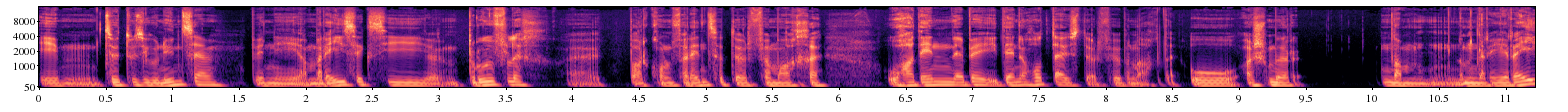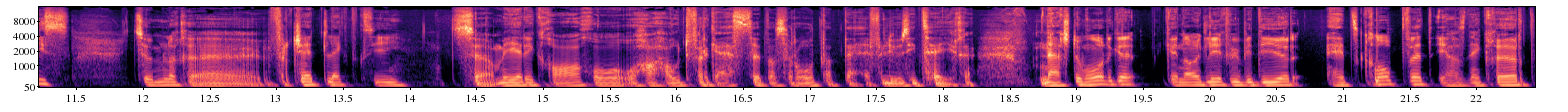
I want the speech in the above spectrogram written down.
Im 2019 bin ich am Reisen gewesen, beruflich, äh, ein paar Konferenzen dürfen machen und habe dann eben in diesen Hotels dürfen übernachten. Und als wir nach einer Reise ziemlich äh, verjetlegt gewesen, zu Amerika angekommen und habe halt vergessen, das Rot an Tafel unsere Zeichen. Nächsten Morgen, genau gleich wie bei dir, hat es geklopft, ich habe es nicht gehört,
